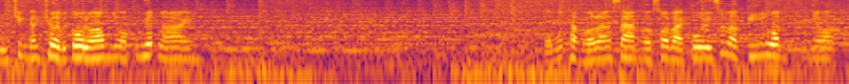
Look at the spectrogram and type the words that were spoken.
Tú Trịnh đang chơi với tôi đúng không? Nhưng mà không biết là ai. Có một thằng nó đang sang nó soi bài tôi rất là kỹ luôn anh em ạ.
